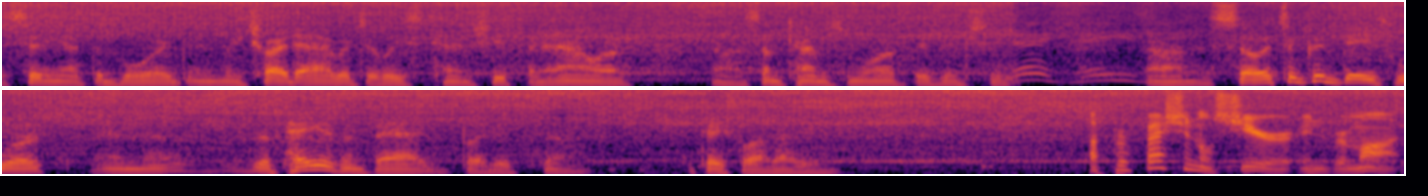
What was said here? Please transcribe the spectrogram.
sitting at the board and we try to average at least 10 sheep an hour, uh, sometimes more if they're good sheep. so it's a good day's work and the pay isn't bad, but it's, it takes a lot out of you. A professional shearer in Vermont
